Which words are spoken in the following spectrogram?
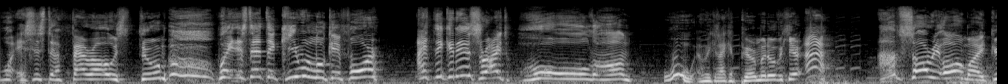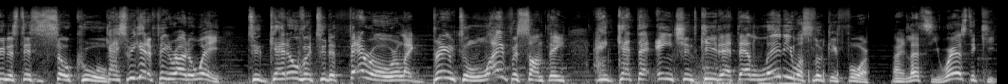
what, is this the Pharaoh's tomb? Wait, is that the key we're looking for? I think it is, right? Hold on. Ooh, and we got like a pyramid over here. Ah! I'm sorry. Oh my goodness, this is so cool. Guys, we gotta figure out a way to get over to the pharaoh or like bring him to life or something and get that ancient key that that lady was looking for. All right, let's see. Where's the key?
